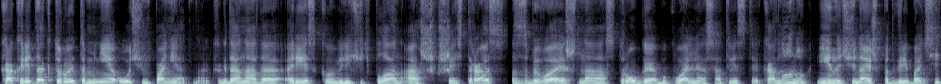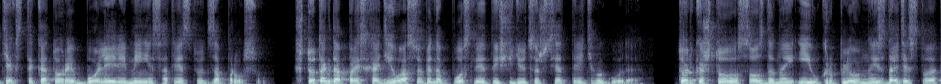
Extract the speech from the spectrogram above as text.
Как редактору это мне очень понятно. Когда надо резко увеличить план аж в 6 раз, забываешь на строгое буквальное соответствие канону и начинаешь подгребать все тексты, которые более или менее соответствуют запросу. Что тогда происходило, особенно после 1963 года? Только что созданные и укрепленные издательства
